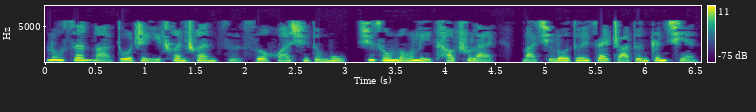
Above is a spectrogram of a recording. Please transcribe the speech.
陆三马多着一串串紫色花絮的木须从笼里掏出来，马骑落堆在闸墩跟前。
